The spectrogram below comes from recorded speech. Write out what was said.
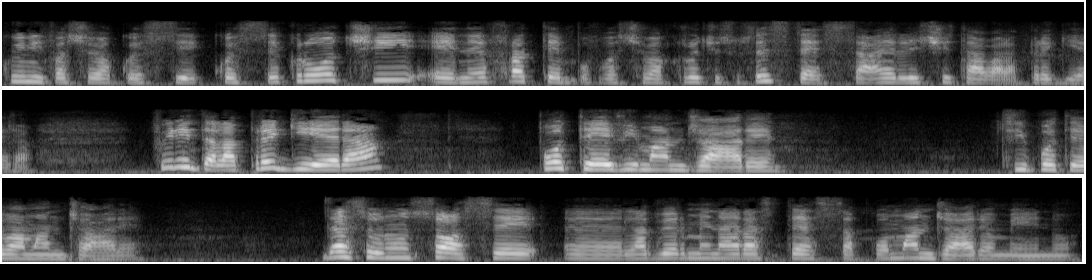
Quindi faceva questi, queste croci e nel frattempo faceva croci su se stessa e recitava la preghiera. Finita la preghiera potevi mangiare, si poteva mangiare. Adesso non so se eh, la vermenara stessa può mangiare o meno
